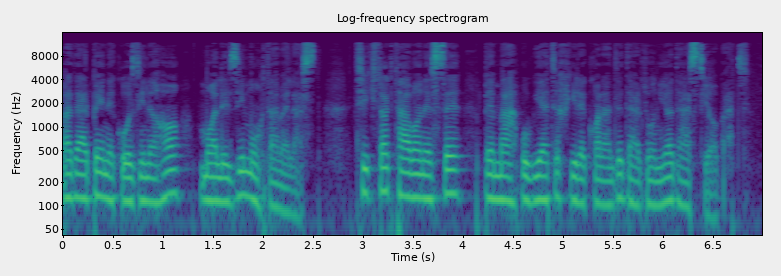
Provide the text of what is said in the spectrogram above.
و در بین گزینه ها مالزی محتمل است. تیک تاک توانسته به محبوبیت خیره کننده در دنیا دست یابد.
